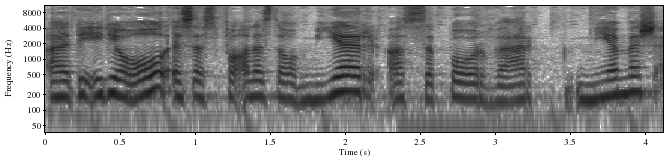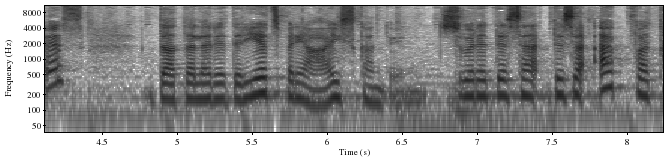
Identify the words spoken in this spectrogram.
Uh die ideaal is as vir alles daar meer as 'n paar werknemers is dat hulle dit reeds by die huis kan doen. So dit is 'n dis 'n app wat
